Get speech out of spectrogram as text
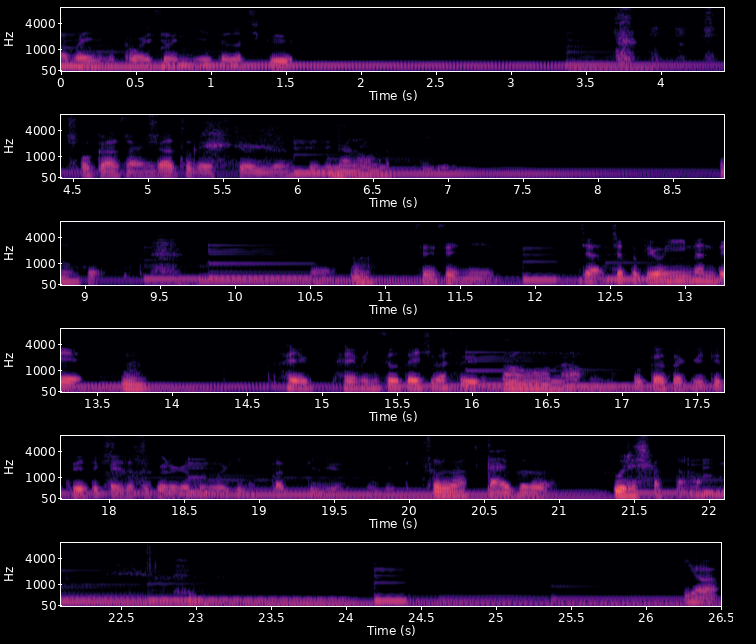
あまりにもかわいそうに見えたらしく、お母さんが都道府県競技場に連れてってくれたっていう。うん。そう。うん。うん。先生に、じゃあちょっと病院なんで、うん。早く早めに早退しますって。お母さんがいて連れて帰ったところがその時だったっていうそれはだいぶ嬉しかったの。いや、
